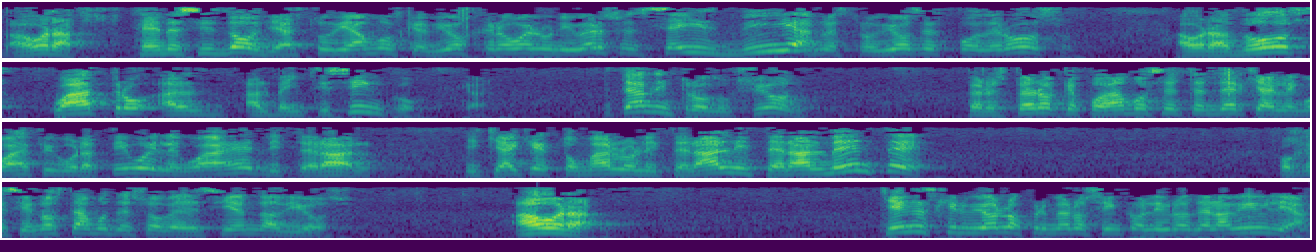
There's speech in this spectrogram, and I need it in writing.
Ahora, Génesis 2, ya estudiamos que Dios creó el universo en seis días, nuestro Dios es poderoso. Ahora, 2, 4 al, al 25. Esta es la introducción, pero espero que podamos entender que hay lenguaje figurativo y lenguaje literal y que hay que tomarlo literal, literalmente, porque si no estamos desobedeciendo a Dios. Ahora, ¿quién escribió los primeros cinco libros de la Biblia?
